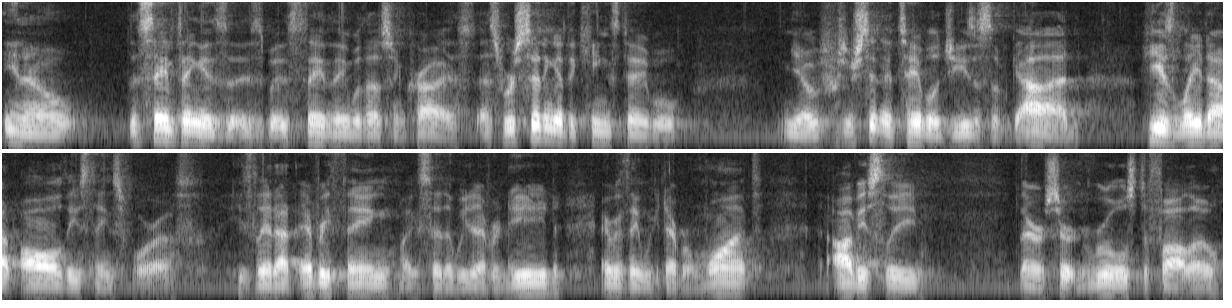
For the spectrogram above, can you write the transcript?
you know, the same thing is, is, the same thing with us in Christ. As we're sitting at the king's table, you know, we're sitting at the table of Jesus of God, he has laid out all these things for us. He's laid out everything, like I said, that we'd ever need, everything we could ever want. Obviously, there are certain rules to follow,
